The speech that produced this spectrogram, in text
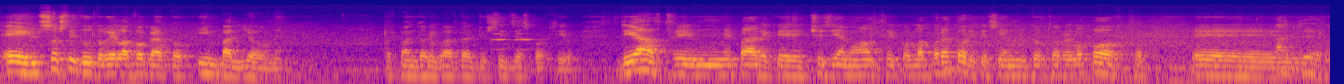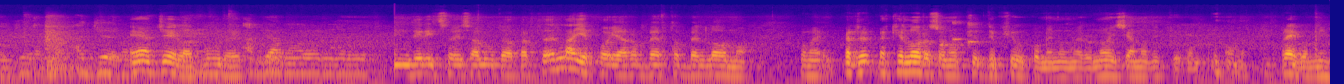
e il sostituto che è l'avvocato Impaglione per quanto riguarda la giustizia sportiva di altri mi pare che ci siano altri collaboratori, che siano il dottore Loporto e a Gela pure. Abbiamo l'indirizzo di saluto da parte dell'AI e poi a Roberto Bellomo, come, per, perché loro sono più di più come numero, noi siamo di più come numero. Prego, mi.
